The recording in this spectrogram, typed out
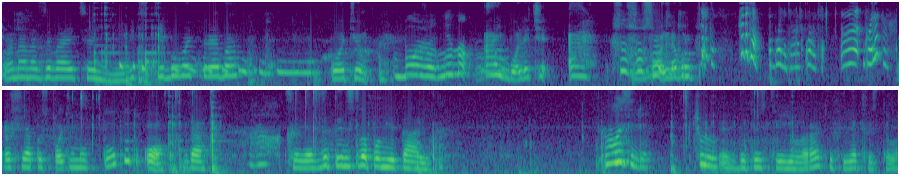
вона називається, її відстібувати треба. Потім, Боже, не на... ай, боляче, а, Что, что, что? больно в. Коротше, якось потім тут, тут, о, да. Це я з дитинства пам'ятаю. В смысле? Почему? Я в дитинстві їла раків і я чистила.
